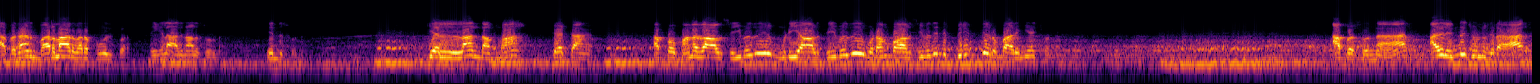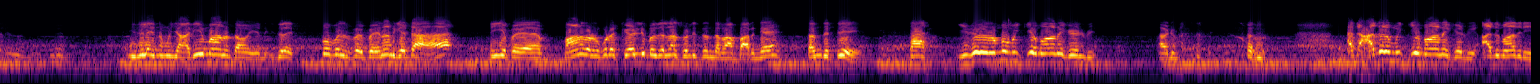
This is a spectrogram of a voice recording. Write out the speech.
அப்பதான் வரலாறு வரப்போகுது இப்ப. நீங்களா அதனால சொல்றேன் என்று சொன்ன எல்லாம் அந்த அம்மா கேட்டாங்க. அப்ப மனதால் செய்வது முடியால் செய்வது உடம்பால் செய்வது என்று பிரித்து ரொம்ப அருமையா சொன்னார். அப்ப சொன்னார் அதுல என்ன சொல்லுகிறார்? இதுல இன்னும் கொஞ்சம் அதிகமான தவம் என்ன- இதுல இப்ப என்னன்னு கேட்டா நீங்க இப்ப மாணவர்கள் கூட கேள்வி பதிலாம் சொல்லி தந்துடலாம் பாருங்க. தந்துட்டு சார் இதுல ரொம்ப முக்கியமான கேள்வி. அப்படி அது அதுல முக்கியமான கேள்வி. அது மாதிரி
